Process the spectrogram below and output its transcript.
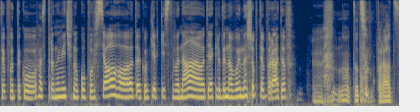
Типу, таку гастрономічну купу всього, таку кількість вина, от як людина винна, щоб ти порадив? Е, ну, тут порад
